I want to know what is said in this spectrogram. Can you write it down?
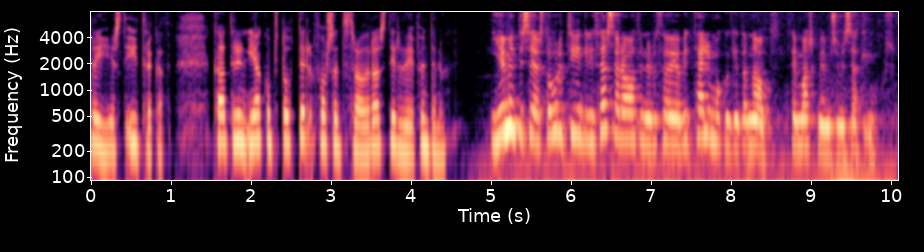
dreyjist ítrekkað. Katrín Jakobsdóttir, fórsættistráður að styrði fundinum. Ég myndi segja að stóru tíðindir í þessari áallun eru þau að við teljum okkur geta nátt þeim markmiðum sem við setjum okkur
